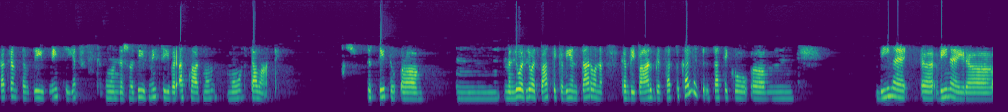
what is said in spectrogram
katram savu dzīves misija, un šo dzīves misiju var atklāt mums mūsu talanti. Starp citu, uh, mm, man ļoti, ļoti patika viena saruna, kas bija pāris gadus atpakaļ. Es satiku um, Vīnē. Uh, Vīnē ir uh,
